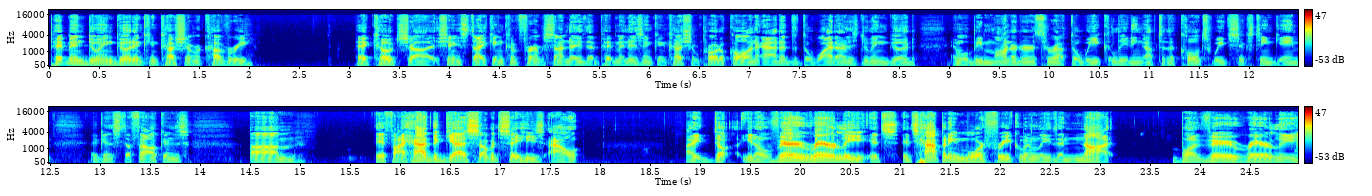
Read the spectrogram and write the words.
Pittman doing good in concussion recovery. Head coach uh, Shane Steichen confirmed Sunday that Pittman is in concussion protocol and added that the wideout is doing good and will be monitored throughout the week leading up to the Colts Week 16 game against the Falcons. Um, if I had to guess, I would say he's out. I don't, you know, very rarely it's it's happening more frequently than not, but very rarely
